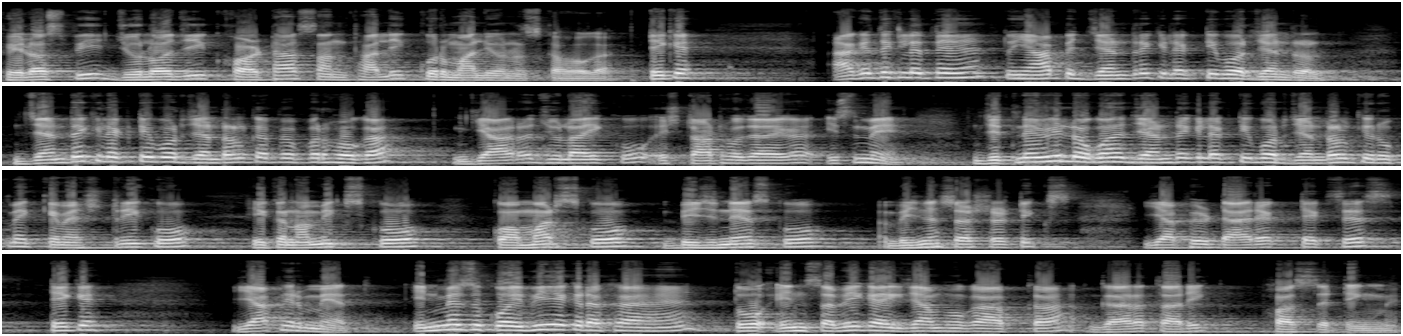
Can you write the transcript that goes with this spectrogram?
philosophy zoology Khortha, Santhali, Kurmali ऑनर्स का होगा, ठीक है? आगे देख लेते हैं तो यहाँ पे जेनरिक इलेक्टिव और जनरल जेनरिक इलेक्टिव और जनरल का पेपर होगा 11 जुलाई को स्टार्ट हो जाएगा। इसमें जितने भी लोगों ने जेनरिक इलेक्टिव और जनरल के रूप में, केमिस्ट्री को, इकोनॉमिक्स को, कॉमर्स को, बिज़नेस को, बिज़नेस स्टैटिस्टिक्स या फिर डायरेक्ट टैक्सेस, ठीक है, या फिर मैथ, इनमें से कोई भी एक रखा है तो इन सभी का एग्ज़ाम होगा आपका ग्यारह तारीख फ़र्स्ट सेटिंग में।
